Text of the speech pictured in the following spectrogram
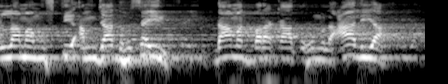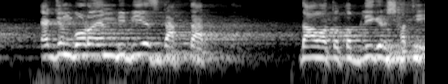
আল্লামা মুফতি আমজাদ হুসাইন, দামাত বারাকাত হুমুল আলিয়া, একজন বড় এমবিবিএস ডাক্তার, দাওয়াত তবলিগের সাথী।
